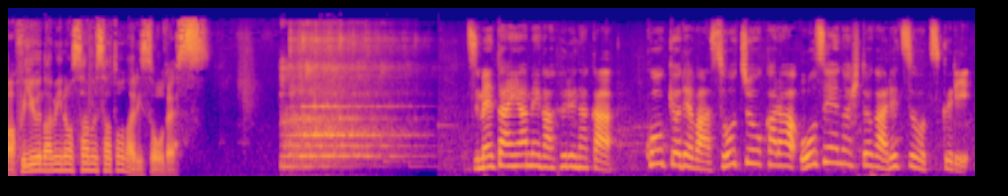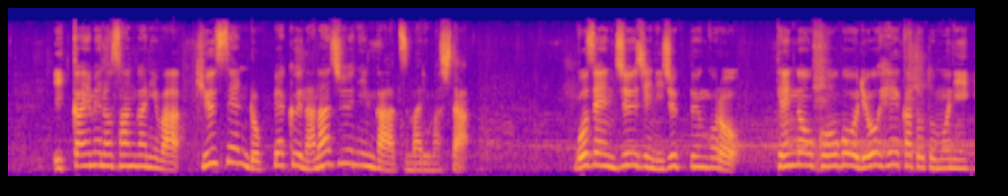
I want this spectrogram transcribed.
真冬並みの寒さとなりそうです。冷たい雨が降る中、皇居では早朝から大勢の人が列を作り、1回目の参賀には9670人が集まりました。午前10時20分ごろ、天皇皇后両陛下とともに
